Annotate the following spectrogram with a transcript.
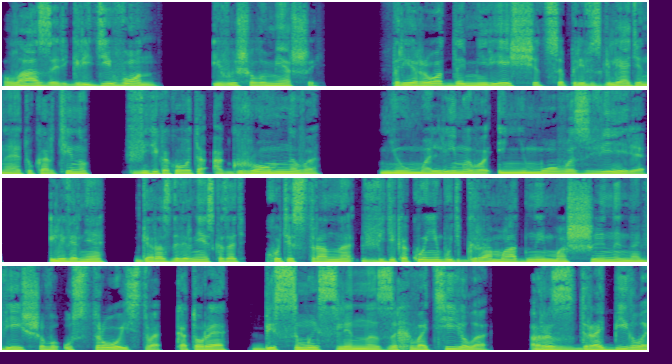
«Лазарь, гряди вон!» и вышел умерший. Природа мерещится при взгляде на эту картину в виде какого-то огромного, неумолимого и немого зверя, или, вернее, гораздо вернее сказать, хоть и странно, в виде какой-нибудь громадной машины новейшего устройства, которая бессмысленно захватила раздробила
